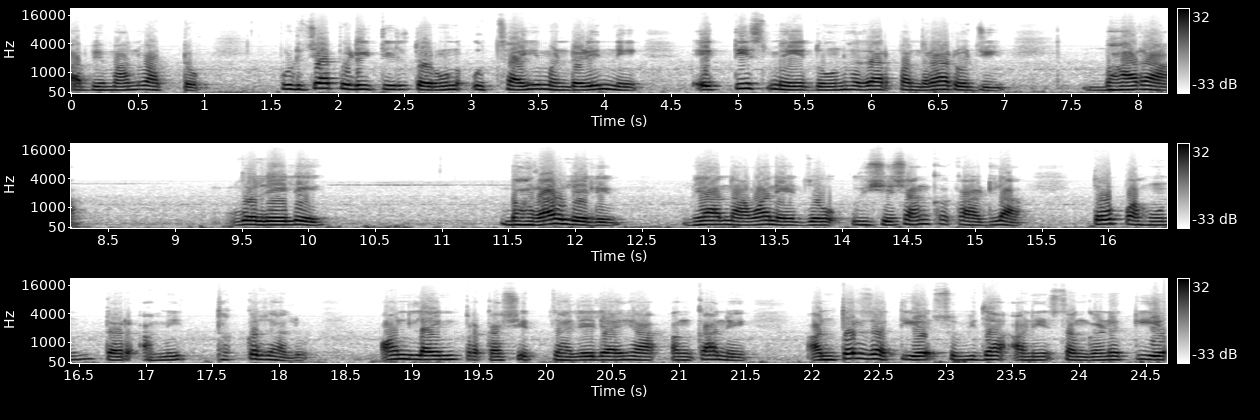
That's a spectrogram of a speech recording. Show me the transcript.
अभिमान वाटतो. पुढच्या पिढीतील तरुण उत्साही मंडळींनी एकतीस मे दोन हजार पंधरा रोजी भारा वलेले भारावलेले ह्या नावाने जो विशेषांक काढला तो पाहून तर आम्ही थक्क झालो. ऑनलाईन प्रकाशित झालेल्या ह्या अंकाने आंतरजातीय सुविधा आणि संगणकीय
